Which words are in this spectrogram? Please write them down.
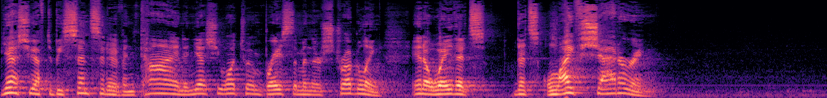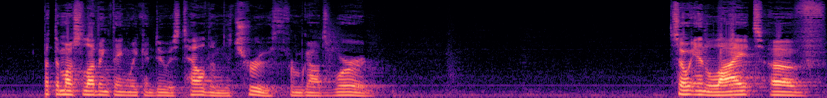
Yes, you have to be sensitive and kind, and yes, you want to embrace them, and they're struggling in a way that's, that's life shattering. But the most loving thing we can do is tell them the truth from God's Word. So, in light of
